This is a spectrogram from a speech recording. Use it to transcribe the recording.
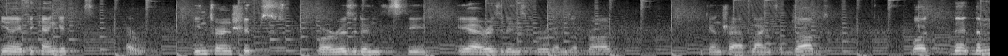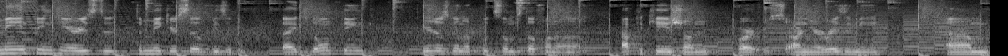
you know, if you can get internships or residency, yeah, residency programs abroad, you can try applying for jobs. But the, the main thing here is to, to make yourself visible. Like, don't think you're just gonna put some stuff on a application or on your resume, um,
